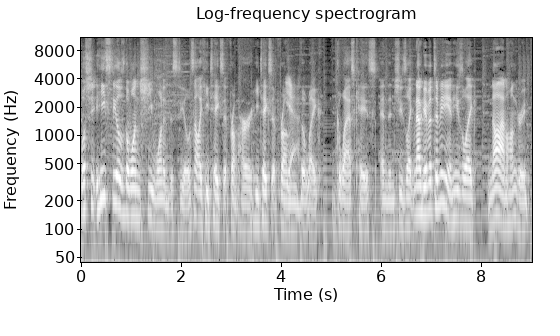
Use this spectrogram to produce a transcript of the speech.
Well, she he steals the one she wanted to steal. It's not like he takes it from her. He takes it from Yeah. the like glass case, and then she's like, "Now give it to me," and he's like, "Nah, I'm hungry."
